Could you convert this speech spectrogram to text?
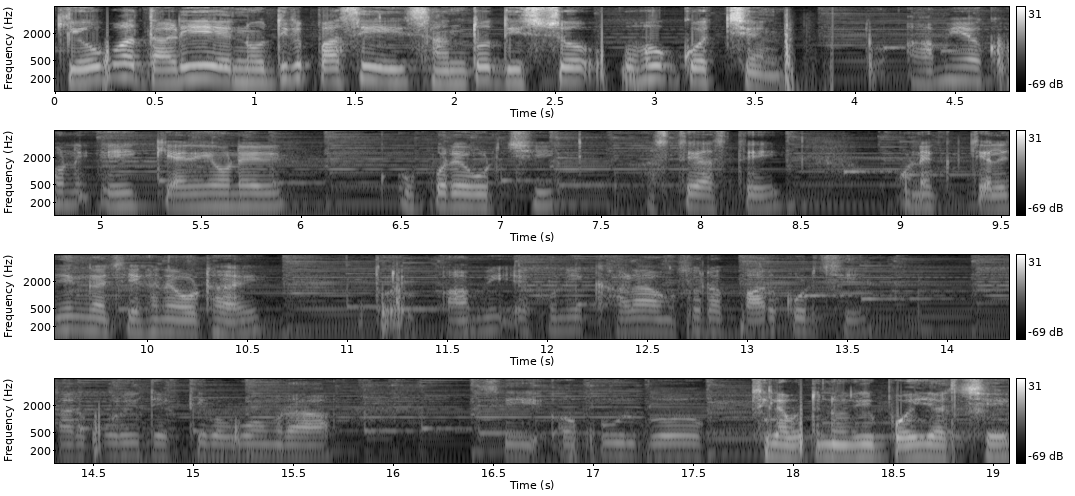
কেউ বা দাঁড়িয়ে নদীর পাশে শান্ত দৃশ্য উপভোগ করছেন। আমি এখন এই ক্যানিয়নের উপরে উঠছি। আস্তে আস্তে অনেক চ্যালেঞ্জিং আছে এখানে ওঠায়। তো আমি এখন এই খাড়া অংশটা পার করছি। তারপরেই দেখতে পাবো আমরা সেই অপূর্ব শিলাবতী নদী বয়ে যাচ্ছে।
